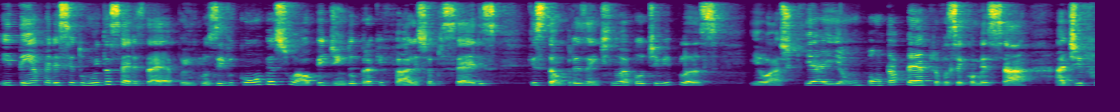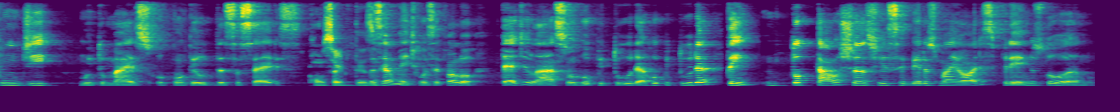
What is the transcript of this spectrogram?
E tem aparecido muitas séries da Apple, inclusive com o pessoal pedindo para que falem sobre séries que estão presentes no Apple TV Plus. E eu acho que aí é um pontapé para você começar a difundir muito mais o conteúdo dessas séries. Com certeza. Mas realmente, você falou, Ted Lasso, Ruptura. Ruptura tem total chance de receber os maiores prêmios do ano.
